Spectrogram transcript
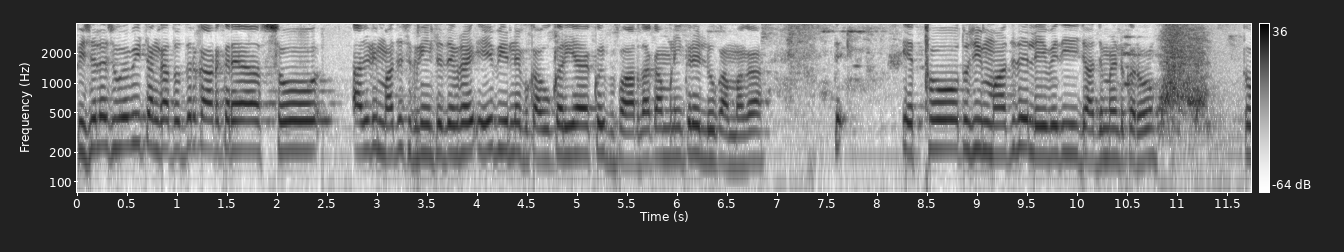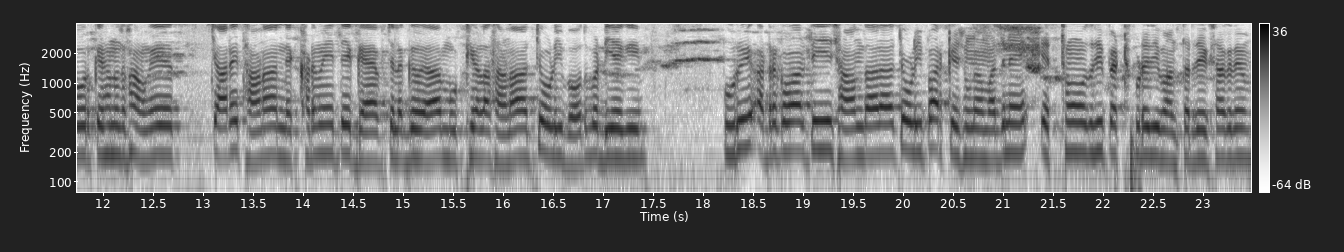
ਪਿਛਲੇ ਸੂਏ ਵੀ ਚੰਗਾ ਦੁੱਧ ਰਿਕਾਰਡ ਕਰਿਆ, ਸੋ ਆ ਜਿਹੜੀ ਮੱਝ ਸਕਰੀਨ ਤੇ ਦੇਖ ਰਹੇ ਇਹ ਵੀਰ ਨੇ ਬਕਾਊ ਕਰੀ ਆ, ਕੋਈ ਵਪਾਰ ਦਾ ਕੰਮ ਨਹੀਂ, ਘਰੇਲੂ ਕੰਮ ਹੈਗਾ। ਤੇ ਇੱਥੋਂ ਤੁਸੀਂ ਮੱਝ ਦੇ ਲੇਵੇ ਦੀ ਜੱਜਮੈਂਟ ਕਰੋ। ਤੋਰ ਕੇ ਤੁਹਾਨੂੰ ਦਿਖਾਵਾਂਗੇ। ਚਾਰੇ ਥਾਣਾ ਨਿਖੜਵੇਂ ਤੇ ਗੈਪ 'ਚ ਲੱਗੇ ਹੋਇਆ ਮੁੱਠੀ ਵਾਲਾ ਥਾਣਾ। ਝੋਲੀ ਬਹੁਤ ਵੱਡੀ ਹੈਗੀ। ਪੂਰੀ ਆਰਡਰ ਕੁਆਲਿਟੀ ਸ਼ਾਨਦਾਰ ਆ। ਝੋਲੀ ਭਰ ਕੇ ਸੁਣਾ ਮੱਝ ਨੇ। ਇੱਥੋਂ ਤੁਸੀਂ ਪਿੱਠ ਪੁੜੇ ਦੀ ਬਣਤਰ ਦੇਖ ਸਕਦੇ ਹੋ।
